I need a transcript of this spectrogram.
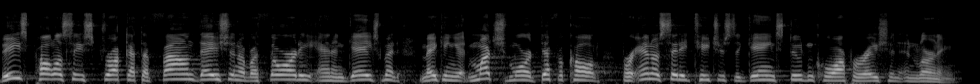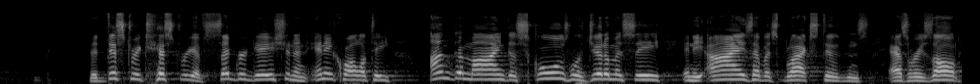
these policies struck at the foundation of authority and engagement, making it much more difficult for inner city teachers to gain student cooperation and learning. The district's history of segregation and inequality undermined the school's legitimacy in the eyes of its black students. As a result,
